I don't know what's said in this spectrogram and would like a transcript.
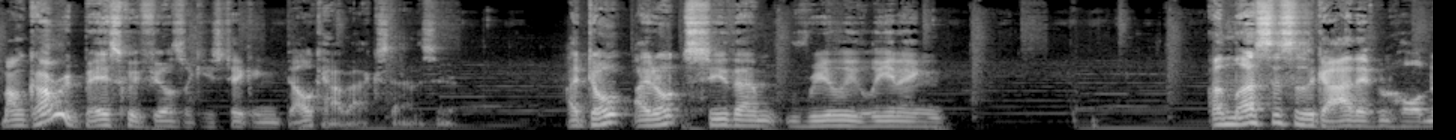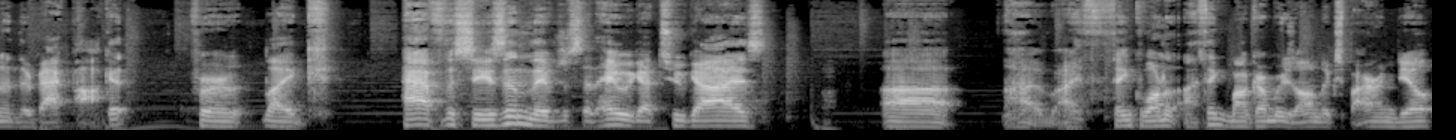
Montgomery basically feels like he's taking bell cow back status here. I don't I don't see them really leaning unless this is a guy they've been holding in their back pocket for like half the season. They've just said, "Hey, we got two guys. Uh, I, I think one. I think Montgomery's on an expiring deal.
